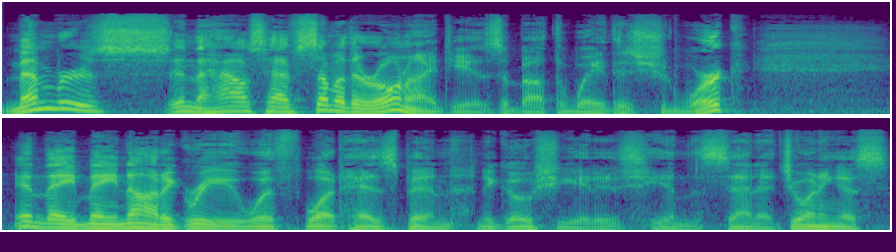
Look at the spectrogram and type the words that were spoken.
members in the House have some of their own ideas about the way this should work, and they may not agree with what has been negotiated in the Senate. Joining us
